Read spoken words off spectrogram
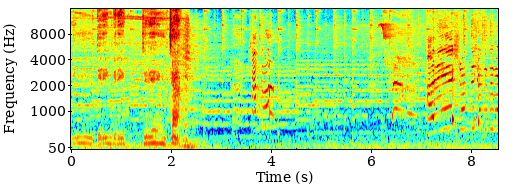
হুম। তিরিং বিরিং তিরিং চা। আরে সত্যি সত্যি তুমি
